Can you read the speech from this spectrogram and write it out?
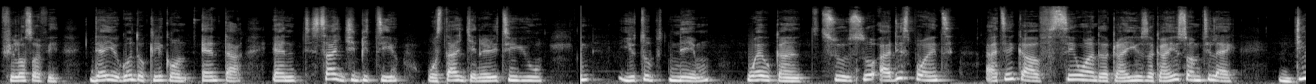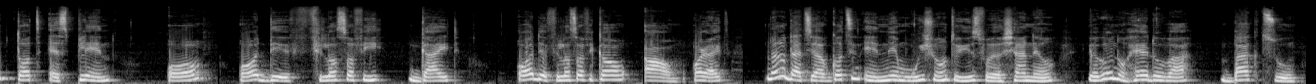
philosophy. Then you're going to click on enter, and ChatGPT will start generating you YouTube name where you can choose. So at this point, I think I've seen one that I can use. I can use something like Deep Thought Explain or or the philosophy guide or the philosophical owl. All right now that you have gotten a name which you want to use for your channel, you're going to head over back to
